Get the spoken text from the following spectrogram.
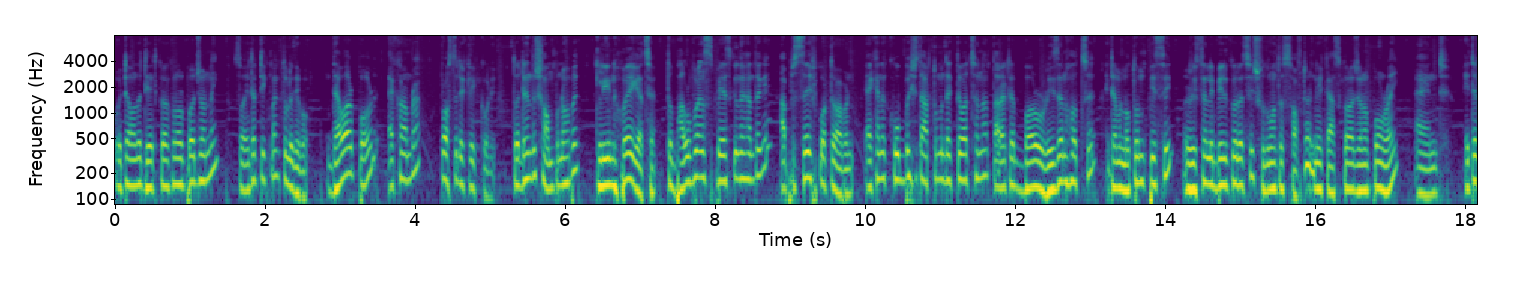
ওইটা আমাদের ডেট করার কোনো প্রয়োজন নেই। সো এটা টিকমার্ক তুলে দেবো। দেওয়ার পর এখন আমরা প্রসেসে ক্লিক করি। তো এটা কিন্তু সম্পূর্ণভাবে ক্লিন হয়ে গেছে। তো ভালো পরিমাণ স্পেস কিন্তু এখান থেকে আপনি সেভ করতে পারবেন। এখানে খুব বেশি তারতম্য দেখতে পাচ্ছেন না। তার একটা বড় রিজন হচ্ছে, এটা আমার নতুন পিসি রিসেন্টলি বিল করেছি, শুধুমাত্র সফটওয়্যার নিয়ে কাজ করার জন্য পুনরায়। অ্যান্ড এটা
